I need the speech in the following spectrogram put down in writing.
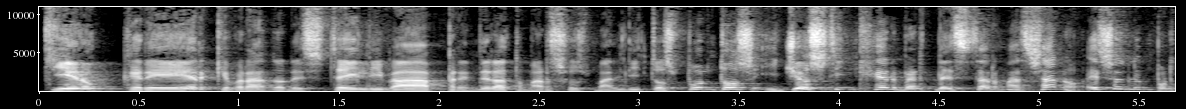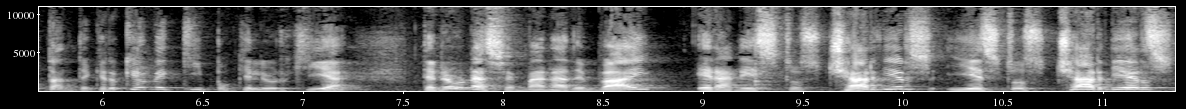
Quiero creer que Brandon Staley va a aprender a tomar sus malditos puntos y Justin Herbert va a estar más sano. Eso es lo importante. Creo que un equipo que le urgía tener una semana de bye eran estos Chargers y estos Chargers.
